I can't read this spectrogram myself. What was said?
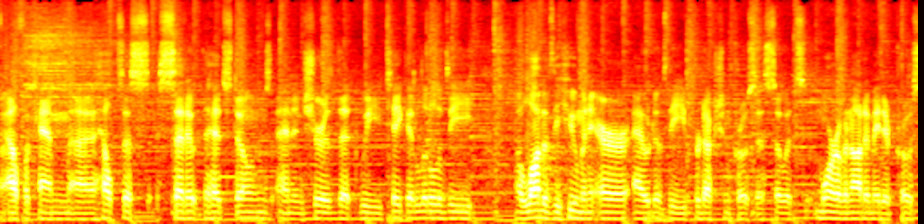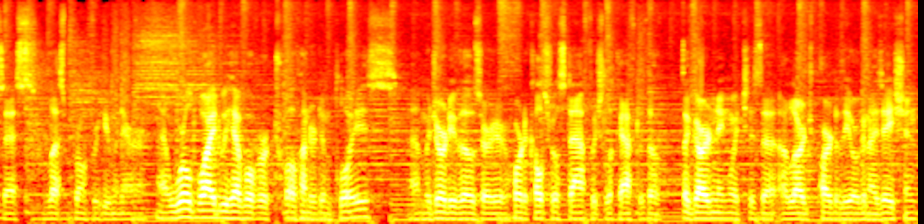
AlphaCam uh, helps us set out the headstones and ensure that we take a little of the a lot of the human error out of the production process, so it's more of an automated process, less prone for human error. Uh, worldwide, we have over 1,200 employees. A majority of those are horticultural staff, which look after the, the gardening, which is a, a large part of the organization.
